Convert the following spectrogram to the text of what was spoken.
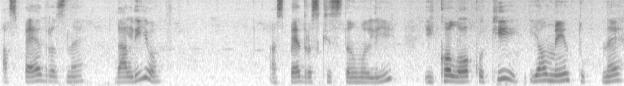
as pedras, né, dali, ó, as pedras que estão ali e coloco aqui e aumento, né,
